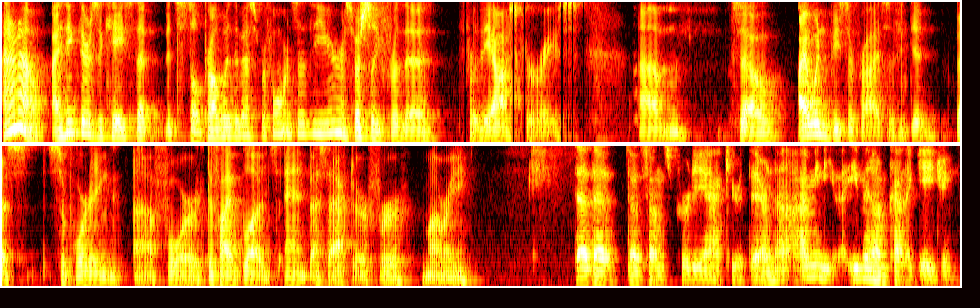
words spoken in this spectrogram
I don't know. I think there's a case that it's still probably the best performance of the year, especially for the for the Oscar race. Um, so I wouldn't be surprised if he did best supporting uh, for 5 Bloods and best actor for Ma Rainey. That that that sounds pretty accurate there. And I mean, even I'm kind of gauging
